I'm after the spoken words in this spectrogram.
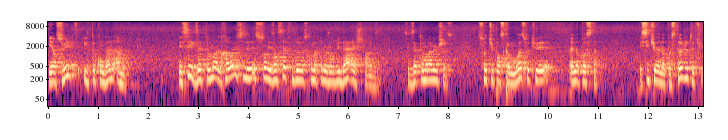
Et ensuite, il te condamne à mort. Et c'est exactement, le Khawarij, ce sont les ancêtres de ce qu'on appelle aujourd'hui Daesh, par exemple. C'est exactement la même chose. Soit tu penses comme moi, soit tu es un apostat. Et si tu es un apostat, je te tue.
